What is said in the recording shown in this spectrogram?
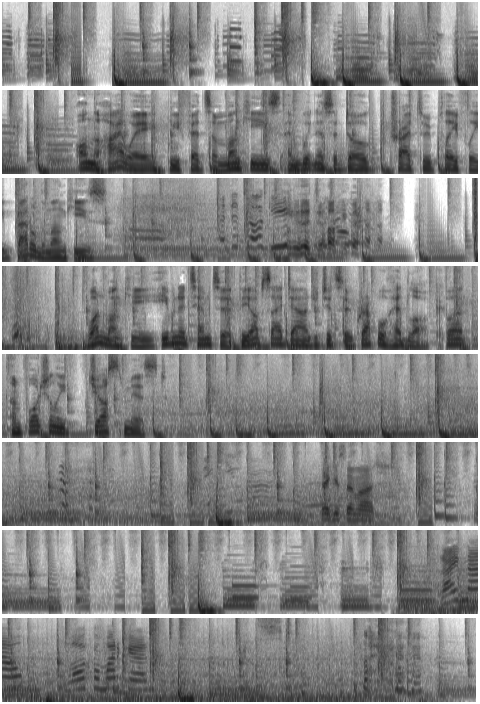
On the highway, we fed some monkeys and witnessed a dog try to playfully battle the monkeys. And the doggy. The dog. One monkey even attempted the upside down jiu-jitsu grapple headlock, but unfortunately just missed. Thank you so much. Right now, local market.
